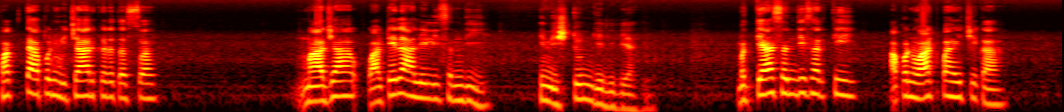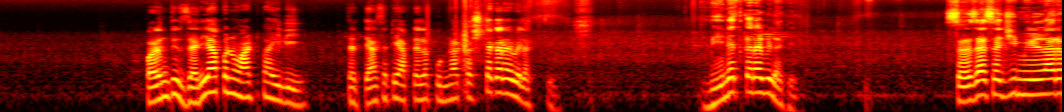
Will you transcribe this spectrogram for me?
फक्त आपण विचार करत असतो माझ्या वाटेला आलेली संधी ही निष्ठून गेलेली आहे. मग त्या संधीसाठी आपण वाट पाहायची का? परंतु जरी आपण वाट पाहिली तर त्यासाठी आपल्याला पुन्हा कष्ट करावे लागतील. मेहनत करावी लागेल. सहजासहजी मिळणारं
